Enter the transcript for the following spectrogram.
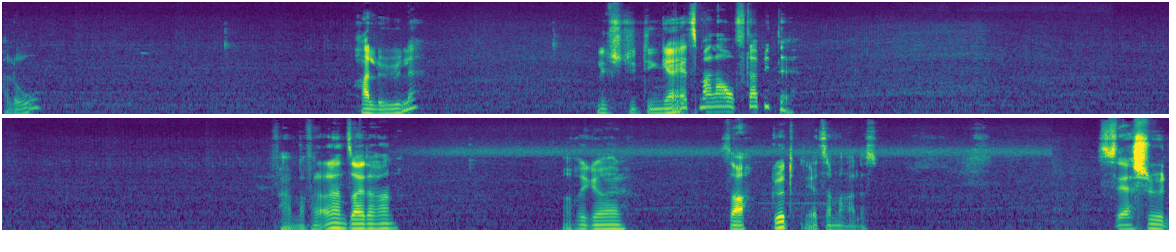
Hallo? Hallöle? Licht die Dinger jetzt mal auf da bitte. Fahren wir von der anderen Seite ran. Auch egal. So, gut. Jetzt haben wir alles. Sehr schön.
